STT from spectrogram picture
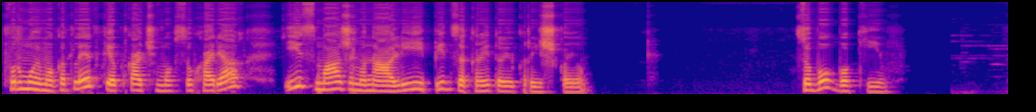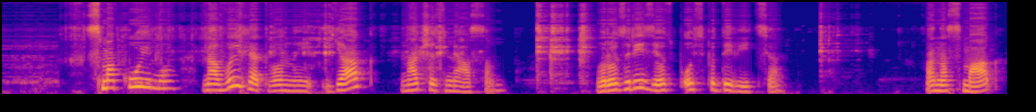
Формуємо котлетки, обкачуємо в сухарях і смажимо на олії під закритою кришкою. З обох боків. Смакуємо. На вигляд вони як наче з м'ясом. В розрізі ось подивіться. А на смак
